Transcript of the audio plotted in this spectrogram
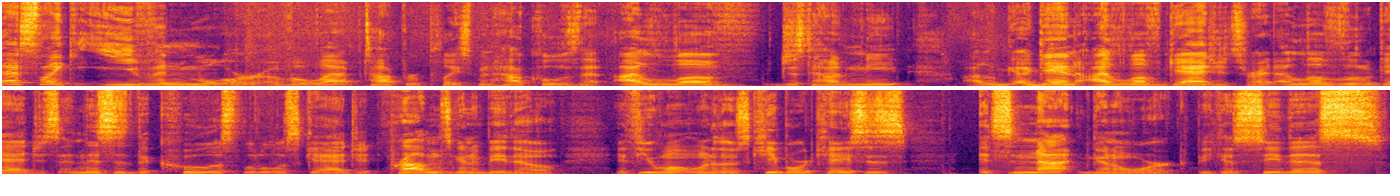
That's like even more of a laptop replacement. How cool is that? I love just how neat, again, I love gadgets, right? I love little gadgets, and this is the coolest, littlest gadget. Problem's gonna be though, if you want one of those keyboard cases, it's not gonna work because see this?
